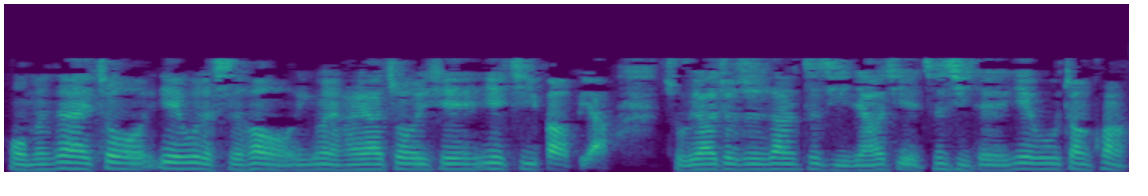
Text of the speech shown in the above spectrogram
我们在做业务的时候，因为还要做一些业绩报表，主要就是让自己了解自己的业务状况，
